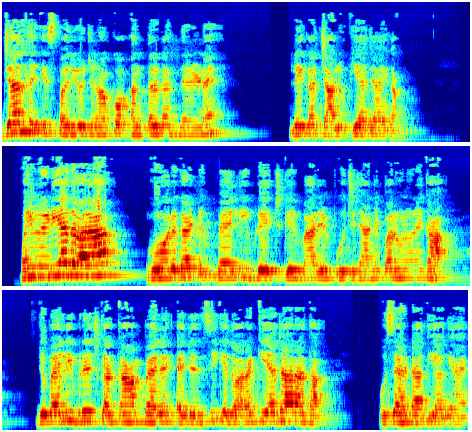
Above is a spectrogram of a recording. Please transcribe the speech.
जल्द इस परियोजना को अंतर्गत निर्णय लेकर चालू किया जाएगा। वहीं मीडिया द्वारा गोरघट वैली ब्रिज के बारे में पूछे जाने पर उन्होंने कहा, जो वैली ब्रिज का काम पहले एजेंसी के द्वारा किया जा रहा था उसे हटा दिया गया है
